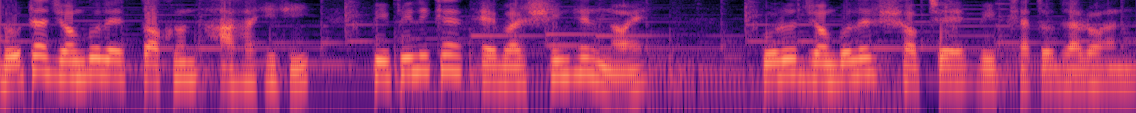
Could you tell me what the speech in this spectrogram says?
গোটা জঙ্গলে তখন হাহাহিহি, পিপিলিকা এবার সিংহের নয়, পুরো জঙ্গলের সবচেয়ে বিখ্যাত দারোয়ান।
